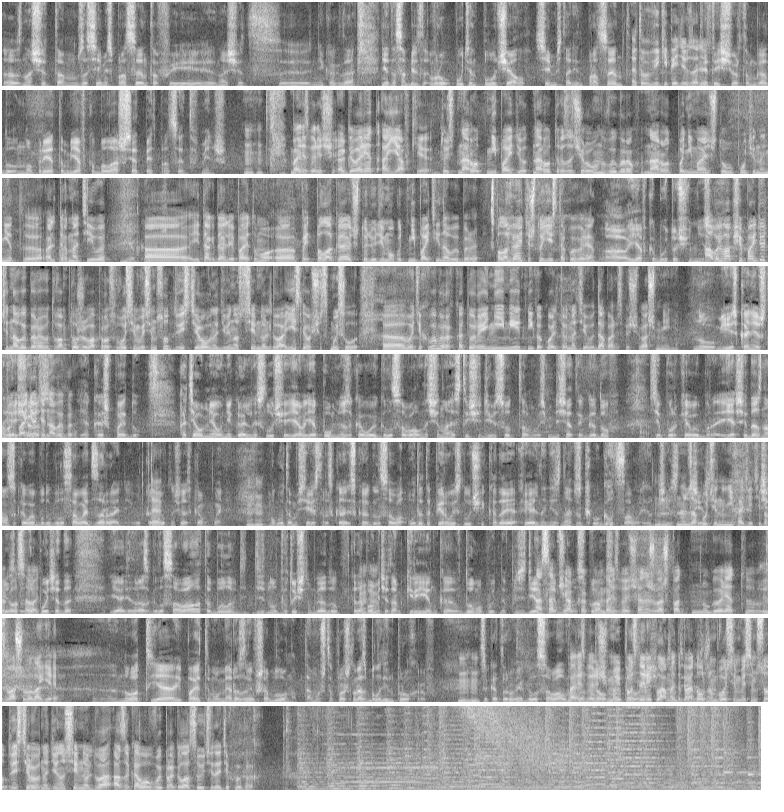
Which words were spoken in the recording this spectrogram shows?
э, значит, там за 70% и, значит, э, никогда... Нет, на самом деле, вру, Путин получал 71%. Это в Википедию залез? В 2004 году, но при этом явка была 65% меньше. Угу. Борис Борисович, э, говорят о явке, то есть народ не пойдет, народ разочарован в выборах, народ понимает, что у Путина нет э, альтернативы нет, а, и так далее, поэтому а, предполагают, что люди могут не пойти на выборы. Полагаете, нет. что есть такой вариант? А, явка будет очень низкая. А вы вообще пойдете на выборы? Вот вам тоже вопрос. 8 800 200 ровно 9702. Есть ли вообще смысл э, в этих выборах, которые не имеют никакой альтернативы? Да, Борис Борисович, ваше мнение? Ну, есть, конечно. Вы я пойдете раз... на выборы? Я, конечно, пойду. Хотя у меня уникальный случай. Я, я помню помню, за кого я голосовал, начиная с 1980-х годов, с тех пор, как я выборы. И я всегда знал, за кого я буду голосовать заранее, вот как так. только началась кампания. Угу. Могу там интересно рассказать, за кого я голосовал. Вот это первый случай, когда я реально не знаю, за кого голосовать. Вот, честно, ну, за честно, Путина не хотите честно, проголосовать? За Путина я один раз голосовал, это было в ну, 2000 году. Когда, угу. помните, там Кириенко в Думу, Путина в президент. А Собчак, как вам, Борис Борисович? Она же ваш, ну, говорят, из вашего лагеря. Ну вот я и поэтому у меня разрыв шаблона, потому что в прошлый раз был один Прохоров, угу. за которого я голосовал. Борис Борисович, мы после рекламы это продолжим. 8 800 200 ровно 9702. А за кого вы проголосуете на этих выборах?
